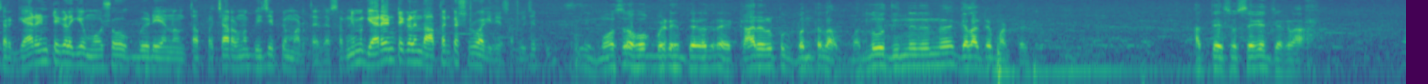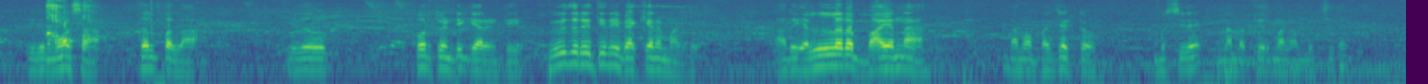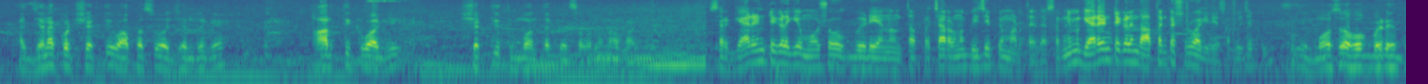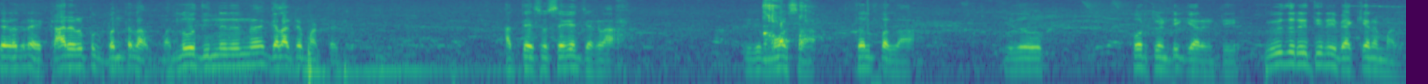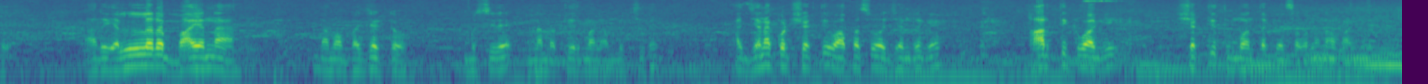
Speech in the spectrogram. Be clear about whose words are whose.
Speaker 1: Sir, ಗ್ಯಾರಂಟಿಗಳಿಗೆ ಮೋಸ ಹೋಗಬೇಡಿ ಅನ್ನೋಂಥ ಪ್ರಚಾರವನ್ನು ಬಿ ಜೆ ಪಿ ಮಾಡ್ತಾ ಇದೆ. ಸರ್, ನಿಮ್ಮ ಗ್ಯಾರಂಟಿಗಳಿಂದ ಆತಂಕ ಶುರುವಾಗಿದೆ ಸರ್ ಬಿ ಜೆ ಪಿ
Speaker 2: ಮೋಸ ಹೋಗಬೇಡಿ ಅಂತ ಹೇಳಿದ್ರೆ ಕಾರ್ಯರೂಪಕ್ಕೆ ಬಂತಲ್ಲ, ಮೊದಲು ದಿನದಿಂದ ಗಲಾಟೆ ಮಾಡ್ತಾಯಿದ್ರು ಅತ್ತೆ ಸೊಸೆಗೆ ಜಗಳ, ಇದು ಮೋಸ, ತಲುಪಲ್ಲ, ಇದು ಫೋರ್ ಟ್ವೆಂಟಿ ಗ್ಯಾರಂಟಿ, ವಿವಿಧ ರೀತಿಯಲ್ಲಿ ವ್ಯಾಖ್ಯಾನ ಮಾಡಿದ್ರು. ಅದು ಎಲ್ಲರ ಬಾಯನ್ನು ನಮ್ಮ ಬಜೆಟ್ಟು ಮುಚ್ಚಿದೆ, ನಮ್ಮ ತೀರ್ಮಾನ ಮುಚ್ಚಿದೆ. ಆ ಜನ ಕೊಟ್ಟ ಶಕ್ತಿ ವಾಪಸ್ಸು ಆ ಜನರಿಗೆ ಆರ್ಥಿಕವಾಗಿ ಶಕ್ತಿ ತುಂಬುವಂಥ ಕೆಲಸವನ್ನು ನಾವು ಮಾಡ್ತೀವಿ.
Speaker 1: ಸರ್ ಗ್ಯಾರಂಟಿಗಳಿಗೆ ಮೋಸ ಹೋಗಬೇಡಿ ಅನ್ನೋಂಥ ಪ್ರಚಾರವನ್ನು ಬಿ ಜೆ ಪಿ ಮಾಡ್ತಾ ಇದೆ. ಸರ್ ನಿಮ್ಮ ಗ್ಯಾರಂಟಿಗಳಿಂದ ಆತಂಕ ಶುರುವಾಗಿದೆ ಸರ್ ಬಿ ಜೆ ಪಿ
Speaker 2: ಮೋಸ ಹೋಗಬೇಡಿ ಅಂತ ಹೇಳಿದ್ರೆ ಕಾರ್ಯರೂಪಕ್ಕೆ ಬಂತಲ್ಲ. ಮೊದಲು ದಿನದಿಂದ ಗಲಾಟೆ ಮಾಡ್ತಾಯಿದ್ರು ಅತ್ತೆ ಸೊಸೆಗೆ ಜಗಳ. ಇದು ಮೋಸ ತಲುಪಲ್ಲ. ಇದು ಫೋರ್ ಟ್ವೆಂಟಿ ಗ್ಯಾರಂಟಿ ವಿವಿಧ ರೀತಿಯಲ್ಲಿ ವ್ಯಾಖ್ಯಾನ ಮಾಡಿದ್ರು. ಅದು ಎಲ್ಲರ ಬಾಯನ್ನು ನಮ್ಮ ಬಜೆಟ್ಟು ಮುಚ್ಚಿದೆ, ನಮ್ಮ ತೀರ್ಮಾನ ಮುಚ್ಚಿದೆ. ಆ ಜನ ಕೊಟ್ಟ ಶಕ್ತಿ ವಾಪಸ್ಸು ಜನರಿಗೆ ಆರ್ಥಿಕವಾಗಿ ಶಕ್ತಿ ತುಂಬುವಂಥ ಕೆಲಸವನ್ನು ನಾವು ಮಾಡ್ತೀವಿ.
